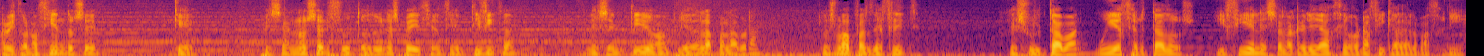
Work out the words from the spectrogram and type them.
reconociéndose que, pese a no ser fruto de una expedición científica, en el sentido amplio de la palabra, los mapas de Fritz resultaban muy acertados y fieles a la realidad geográfica de la Amazonía.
